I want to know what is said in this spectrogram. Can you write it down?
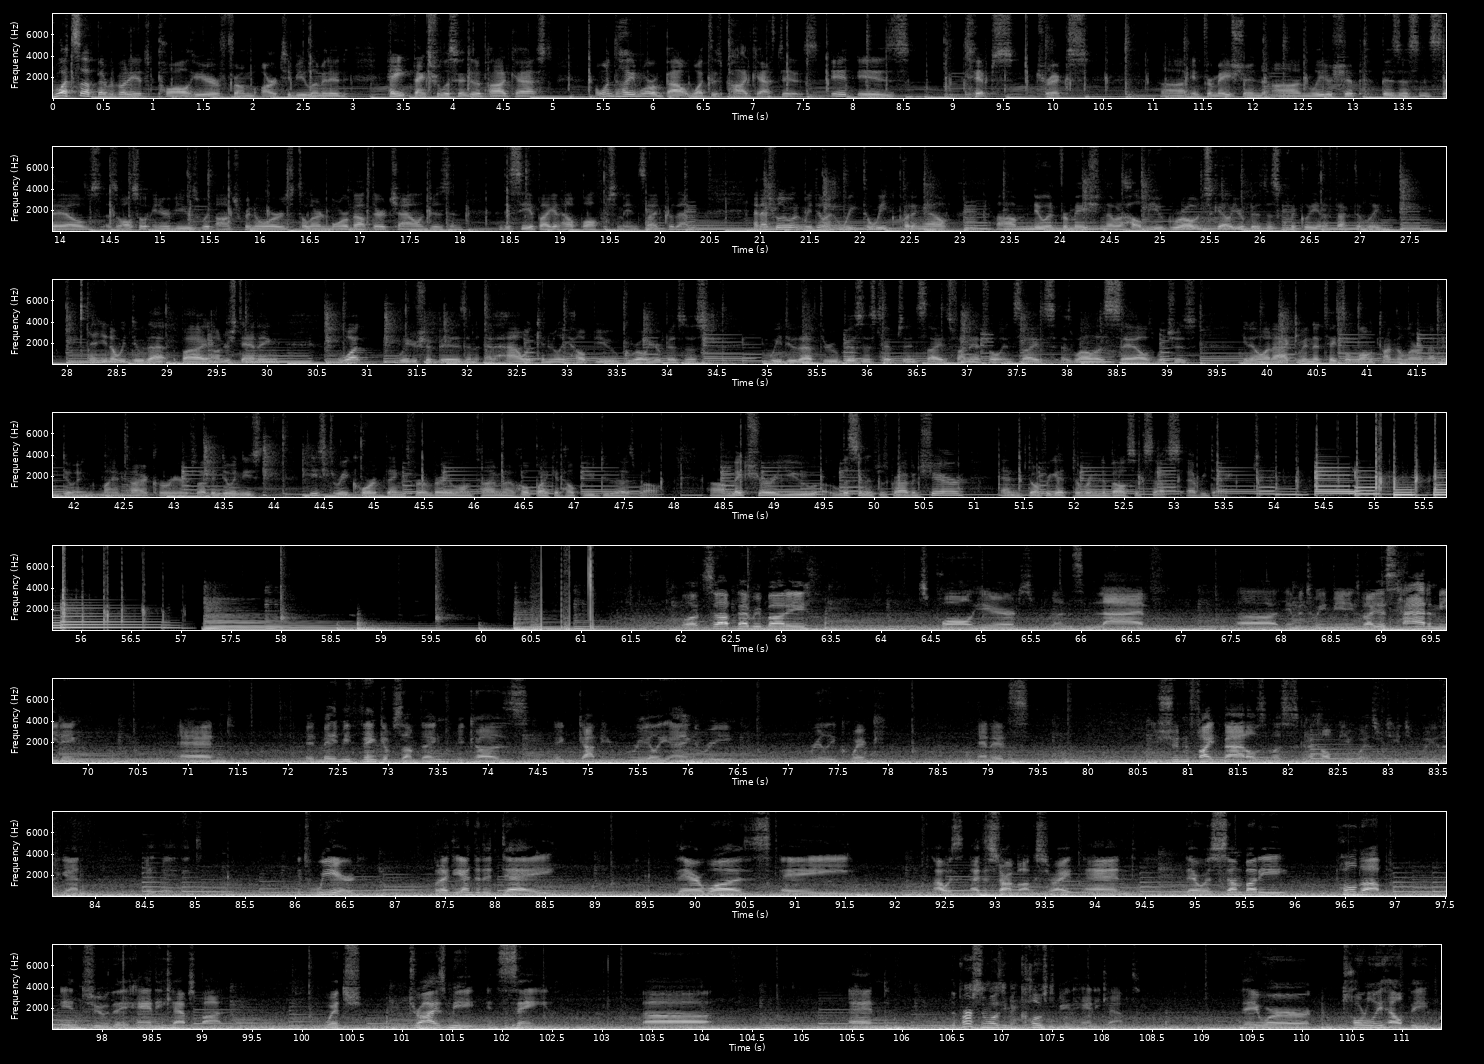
What's up, everybody? It's Paul here from RTB Limited. Hey, thanks for listening to the podcast. I want to tell you more about what this podcast is. It is tips, tricks, uh, information on leadership, business, and sales, as also interviews with entrepreneurs to learn more about their challenges and, and to see if I can help offer some insight for them. And that's really what we're doing, week to week, putting out um, new information that will help you grow and scale your business quickly and effectively. And you know, we do that by understanding what leadership is and, and how it can really help you grow your business. We do that through business tips, insights, financial insights, as well as sales, which is, you know, an acumen that takes a long time to learn. I've been doing my entire career, so I've been doing these these three core things for a very long time, and I hope I can help you do that as well. Uh, make sure you listen and subscribe and share, and don't forget to ring the bell success every day. What's up, everybody? It's Paul here, just running some live uh, in between meetings. But I just had a meeting, and it made me think of something because it got me really angry, really quick. And it's you shouldn't fight battles unless it's going to help you win strategically. And again, it, it, it's, it's weird, but at the end of the day, there was a I was at the Starbucks, right? And there was somebody pulled up into the handicap spot, which drives me insane. Uh, and the person wasn't even close to being handicapped. They were totally healthy,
